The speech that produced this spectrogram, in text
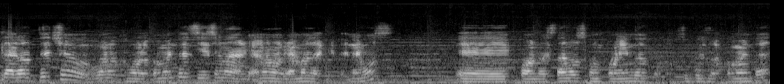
Claro, de hecho, bueno, como lo comentas, sí es una gran amalgama la que tenemos. Eh, cuando estamos componiendo, como siempre lo comenta,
